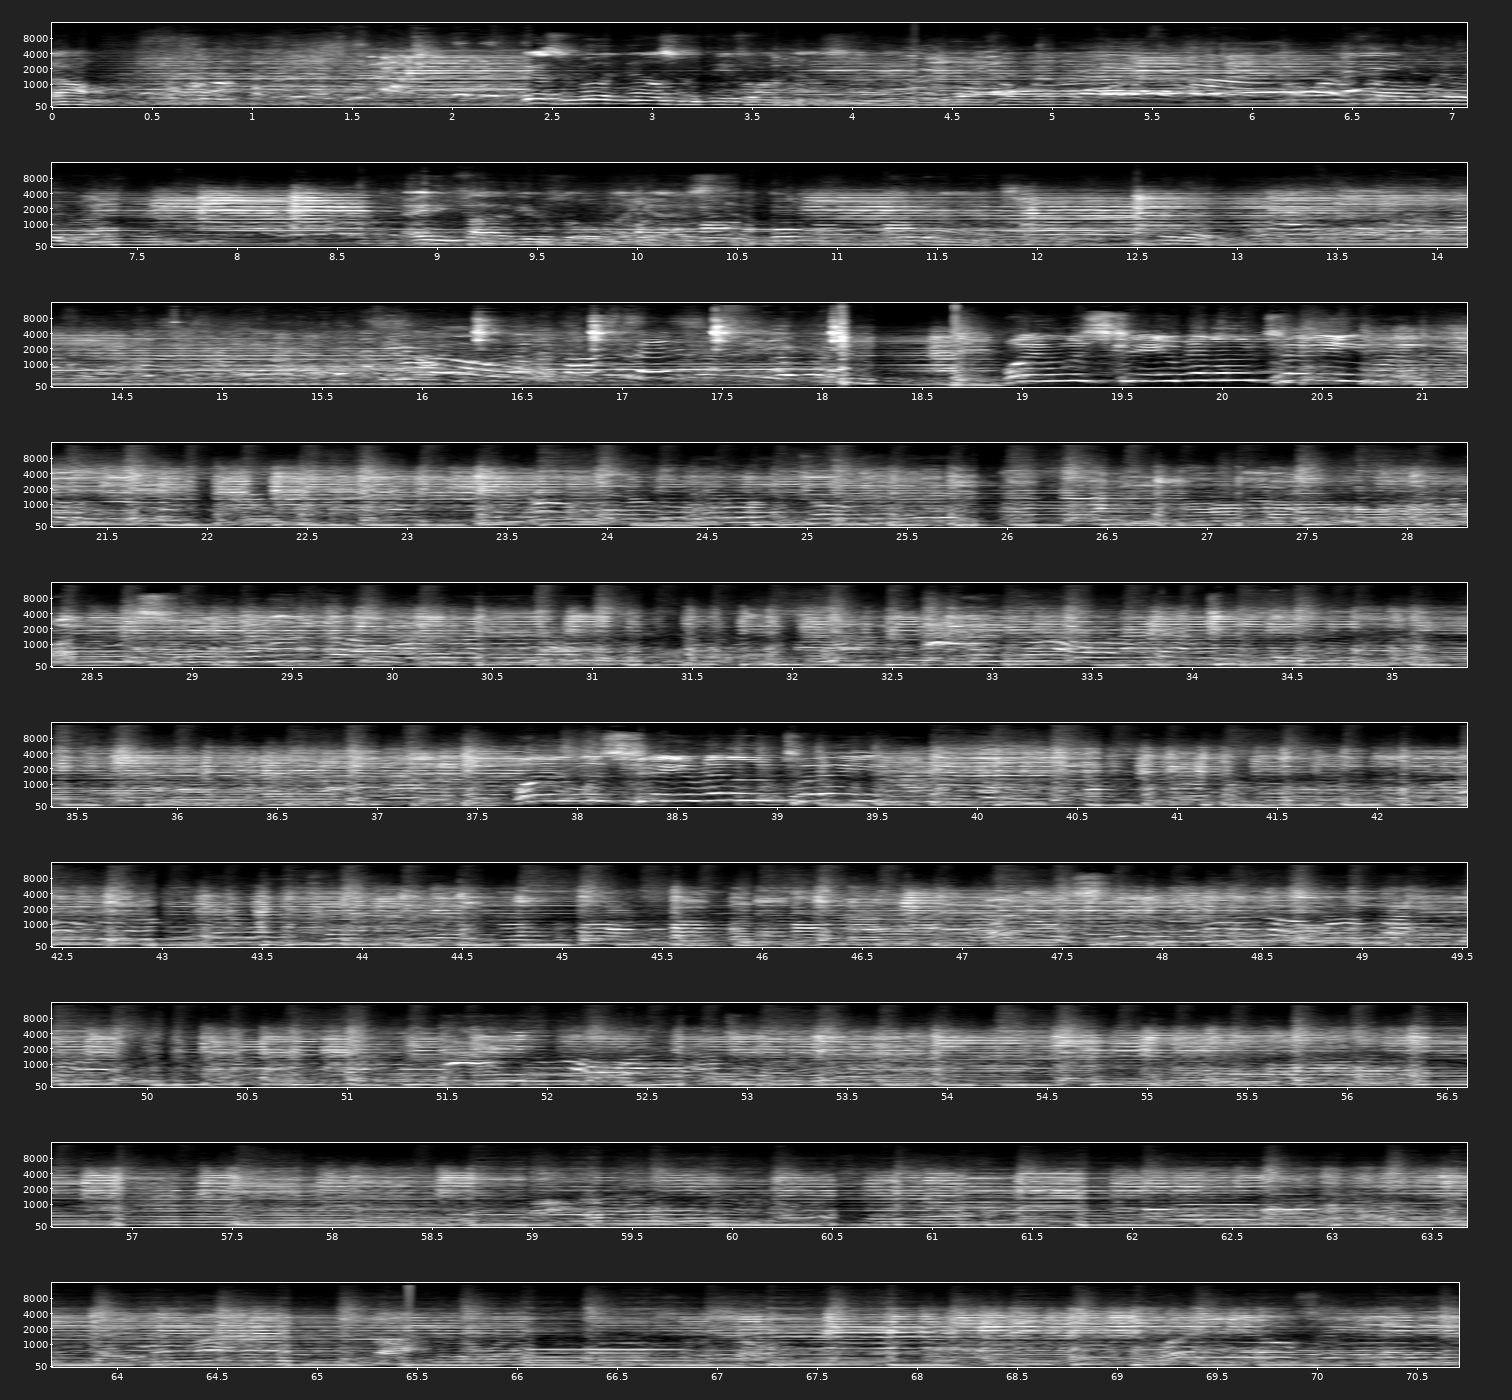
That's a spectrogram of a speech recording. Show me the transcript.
Right on. Got some Willie Nelson people in the house. Willie right here. 85 years old, that guy still. At. When whiskey river came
